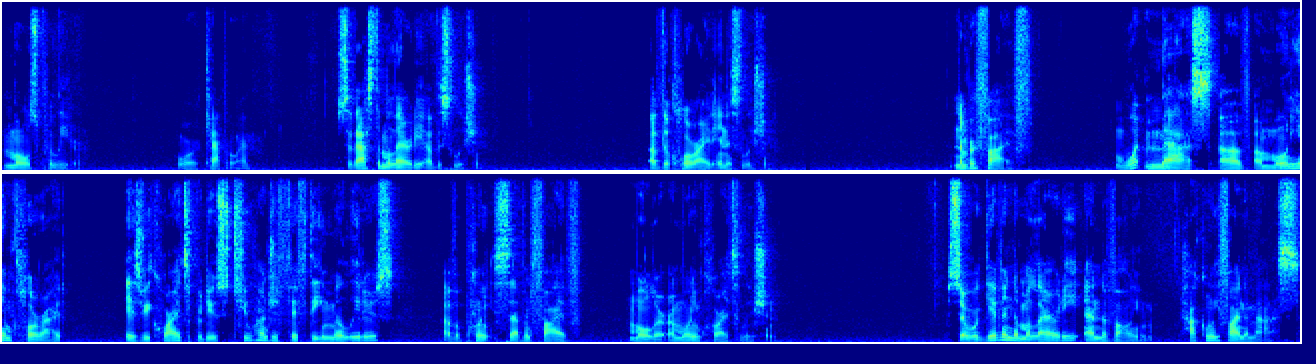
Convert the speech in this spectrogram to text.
moles per liter, or capital M. So that's the molarity of the solution, of the chloride in a solution. Number 5. What mass of ammonium chloride is required to produce 250 milliliters of a 0.75 molar ammonium chloride solution? So we're given the molarity and the volume. How can we find the mass?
